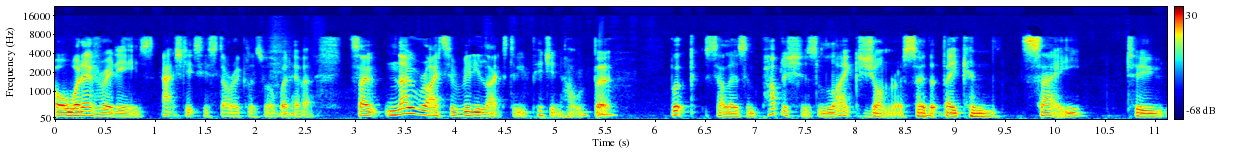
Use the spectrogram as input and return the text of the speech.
or whatever it is. Actually, it's historical as well, whatever. So no writer really likes to be pigeonholed, but hmm. booksellers and publishers like genre so that they can say to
